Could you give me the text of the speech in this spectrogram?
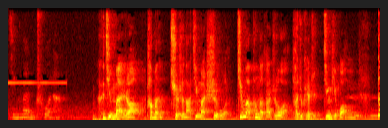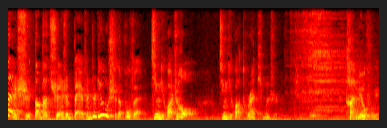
经脉戳它。经脉是吧？他们确实拿经脉试过了，经脉碰到它之后啊，它就开始晶体化。嗯。但是当他全身百分之六十的部分晶体化之后，晶体化突然停止了。嗯。它也没有复原，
